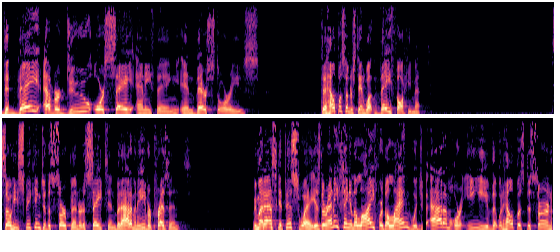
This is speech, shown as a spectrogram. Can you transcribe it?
did they ever do or say anything in their stories to help us understand what they thought he meant? So he's speaking to the serpent or to Satan, but Adam and Eve are present. We might ask it this way. Is there anything in the life or the language of Adam or Eve that would help us discern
